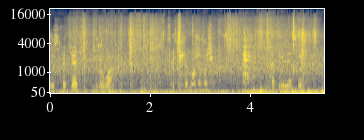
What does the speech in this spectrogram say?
Трускотять дрова. Це тільки може бути побіля соняка.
